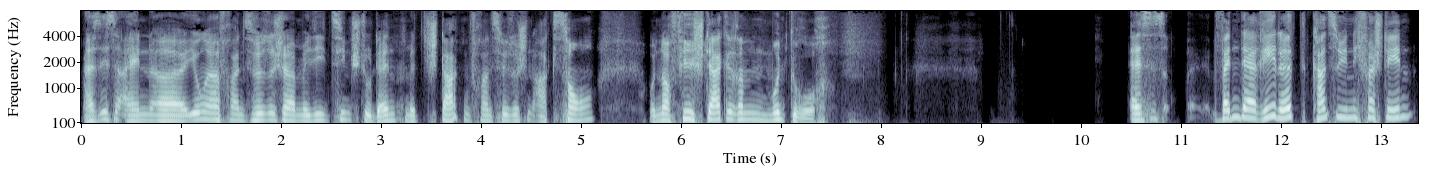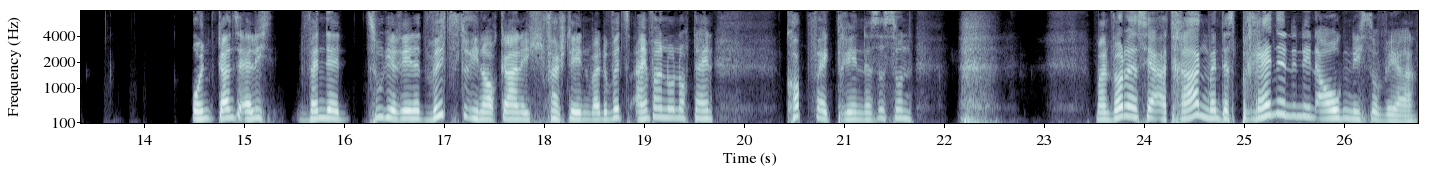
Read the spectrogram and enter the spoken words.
Es ist ein äh, junger französischer Medizinstudent mit starkem französischen Akzent und noch viel stärkerem Mundgeruch. Es ist, wenn der redet, kannst du ihn nicht verstehen. Und ganz ehrlich, wenn der zu dir redet, willst du ihn auch gar nicht verstehen, weil du willst einfach nur noch deinen Kopf wegdrehen. Das ist so ein, man würde es ja ertragen, wenn das Brennen in den Augen nicht so wäre.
